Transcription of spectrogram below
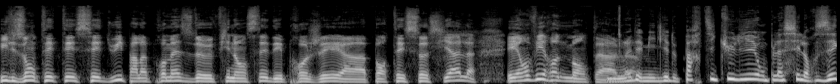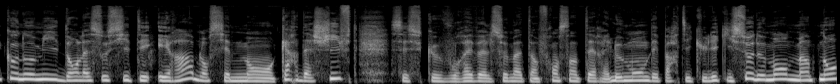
Ils ont été séduits par la promesse de financer des projets à portée sociale et environnementale. des milliers de particuliers ont placé leurs économies dans la société Érable, anciennement Cardashift. C'est ce que vous révèle ce matin France Inter et Le Monde des particuliers qui se demandent maintenant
